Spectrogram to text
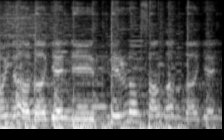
Oyna da gelir lirlom sallan da gelir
